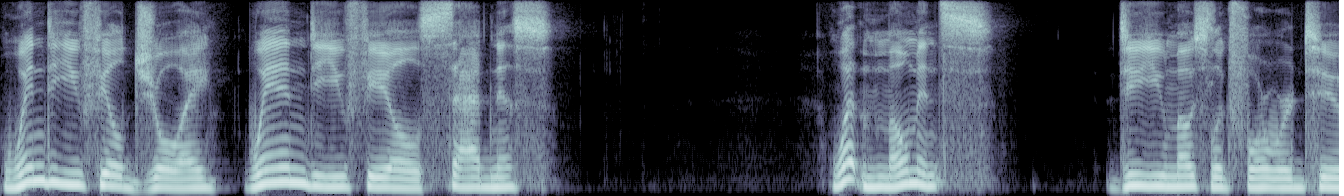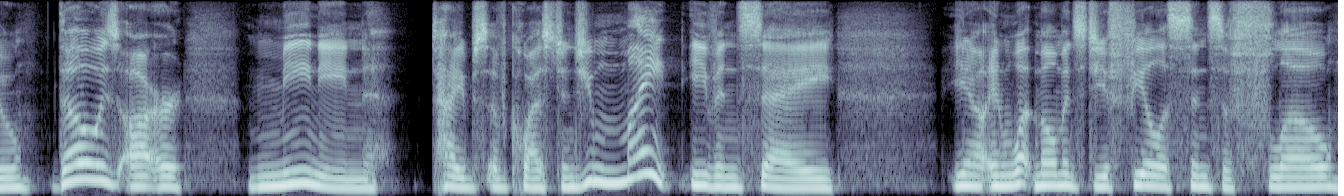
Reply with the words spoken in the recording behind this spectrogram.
When do you feel joy? When do you feel sadness? What moments do you most look forward to? Those are meaning types of questions. You might even say, you know, in what moments do you feel a sense of flow?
